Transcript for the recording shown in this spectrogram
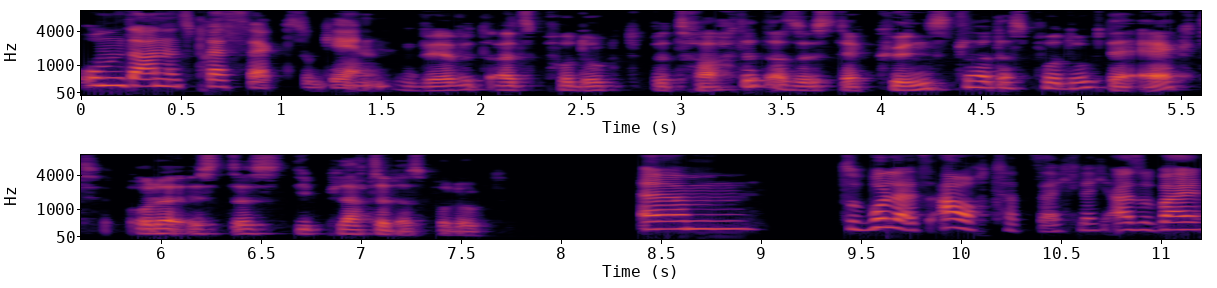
um dann ins Presswerk zu gehen. Wer wird als Produkt betrachtet? Also ist der Künstler das Produkt, der Act, oder ist das die Platte das Produkt? Ähm, sowohl als auch tatsächlich. Also weil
